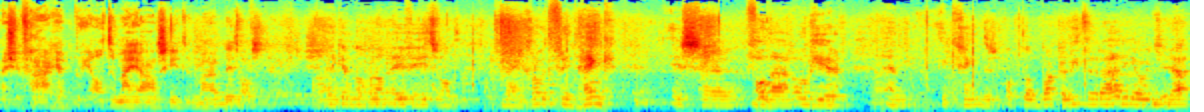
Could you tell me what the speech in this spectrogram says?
als je vragen hebt kun je altijd mij aanschieten. Maar dit was het. Maar ik heb nog wel even iets, want mijn grote vriend Henk is vandaag ook hier. En ik ging dus op dat bakkelieten radiootje, daar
